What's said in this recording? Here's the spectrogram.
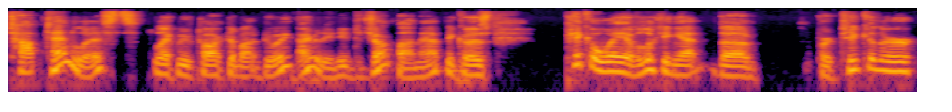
top 10 lists, like we've talked about doing, I really need to jump on that because pick a way of looking at the particular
